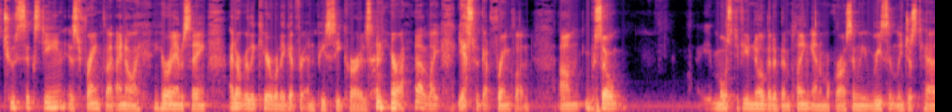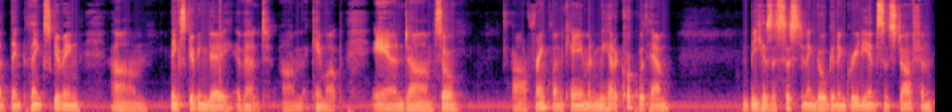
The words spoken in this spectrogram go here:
216 is Franklin. I know, I, here I am saying, I don't really care what I get for NPC cards. And here I'm like, yes, we got Franklin. Um, so most of you know that I've been playing Animal Crossing. We recently just had the Thanksgiving um, Thanksgiving Day event um, that came up, and um, so uh, Franklin came and we had a cook with him, and be his assistant and go get ingredients and stuff. And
